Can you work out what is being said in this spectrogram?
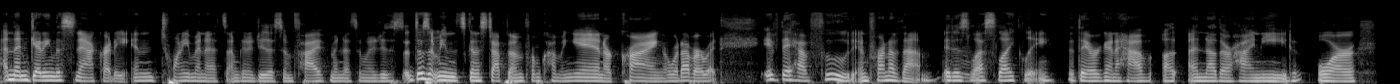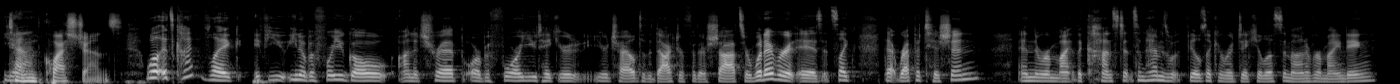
and then getting the snack ready in 20 minutes. I'm going to do this in five minutes. I'm going to do this. It doesn't mean it's going to stop them from coming in or crying or whatever. But if they have food in front of them, it is mm-hmm. less likely that they are going to have a, another high need or 10 Yeah. questions. Well, it's kind of like if you, you know, before you go on a trip or before you take your your child to the doctor for their shots or whatever it is, it's like that repetition and the remind the constant sometimes what feels like a ridiculous amount of reminding.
